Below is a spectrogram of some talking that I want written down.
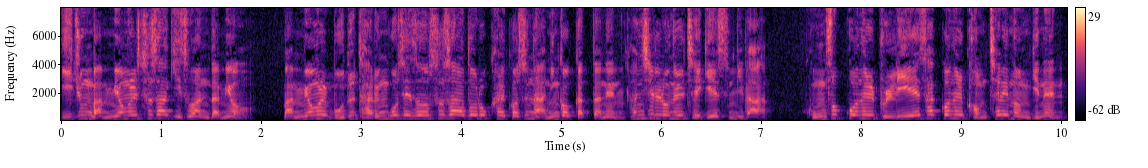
이 중 만 명을 수사 기소한다며 만 명을 모두 다른 곳에서 수사하도록 할 것은 아닌 것 같다는 현실론을 제기했습니다. 공소권을 분리해 사건을 검찰에 넘기는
